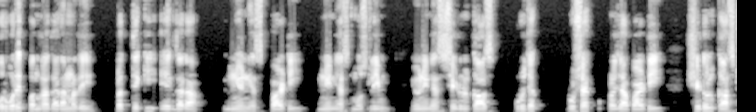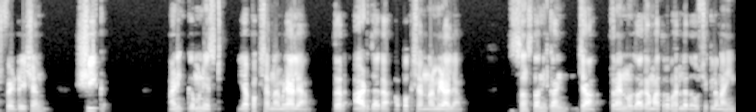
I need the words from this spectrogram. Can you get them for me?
उर्वरित पंधरा जागांमध्ये प्रत्येकी एक जागा unionist party unionist Muslim unionist schedule caste कृजक Krishak Praja party schedule caste federation शीख आणि कम्युनिस्ट या पक्षांना मिळाल्या तर आठ जागा अपक्षांना मिळाल्या. संस्थानिकांच्या त्र्याण्णव जागा मात्र भरल्या जाऊ शकल्या नाही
